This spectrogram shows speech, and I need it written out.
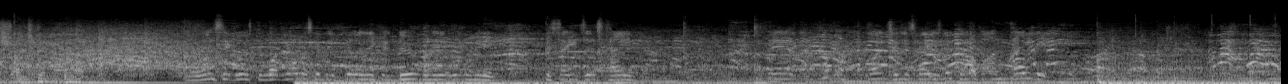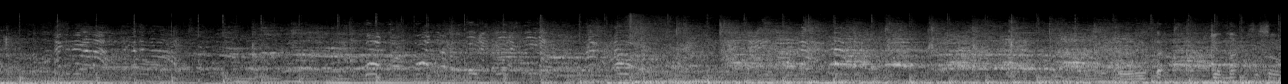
Shots that. Once he goes to work, you always get the feeling he can do it when he, when he decides it's time. There, a couple of points in his face, look a little untidy. If that, that was the sort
